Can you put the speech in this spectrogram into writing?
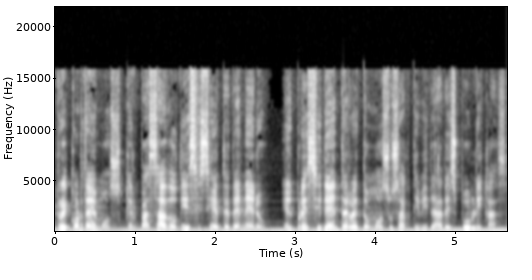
Recordemos que el pasado 17 de enero, el presidente retomó sus actividades públicas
